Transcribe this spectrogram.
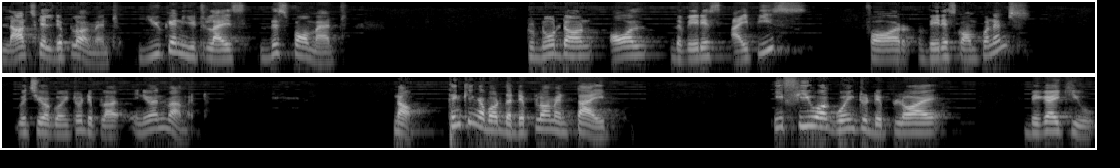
large scale deployment, you can utilize this format to note down all the various IPs for various components which you are going to deploy in your environment. Now, thinking about the deployment type, if you are going to deploy BIG-IQ,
